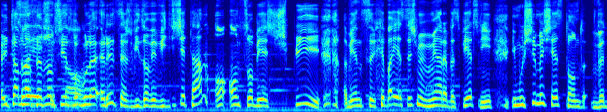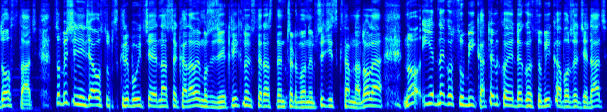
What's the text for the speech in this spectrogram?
Ej, tam Co na jej się zewnątrz jest w stało? ogóle rycerz, widzowie, widzicie tam? O, on sobie śpi, więc chyba jesteśmy w miarę bezpieczni i musimy się stąd wydostać. Co by się nie działo, subskrybujcie nasze kanały, możecie kliknąć teraz ten czerwony przycisk tam na dole. No, jednego subika, tylko jednego subika możecie dać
